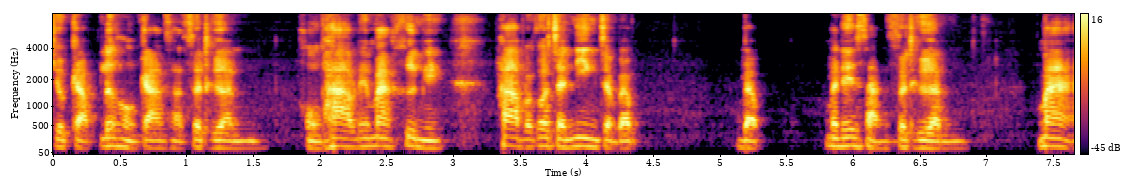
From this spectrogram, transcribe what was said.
เกี่ยวกับเรื่องของการสั่นสะเทือนของภาพได้มากขึ้นไงภาพแล้วก็จะนิ่งจะแบบแบบไม่ได้สั่นสะเทือนมาก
